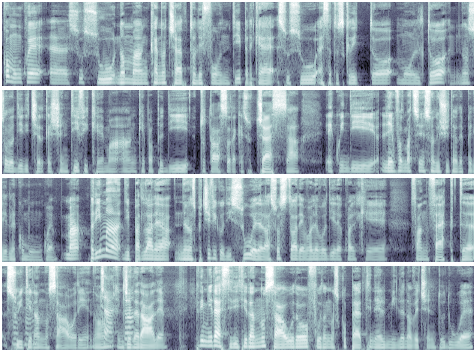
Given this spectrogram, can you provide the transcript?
Comunque eh, su Su non mancano certo le fonti perché su Su è stato scritto molto, non solo di ricerche scientifiche ma anche proprio di tutta la storia che è successa e quindi le informazioni sono riuscito a reperirle comunque. Ma prima di parlare a- nello specifico di Su e della sua storia volevo dire qualche fun fact sui Mhm. tirannosauri, no? Certo. In generale. I primi resti di tirannosauro furono scoperti nel 1902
